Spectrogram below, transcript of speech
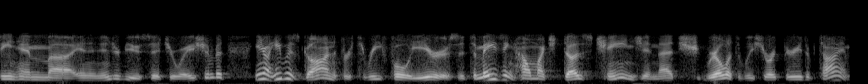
seen him uh, in an interview situation, but you know he was gone for three full years. It's amazing how much does change in that sh- relatively short period of time.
